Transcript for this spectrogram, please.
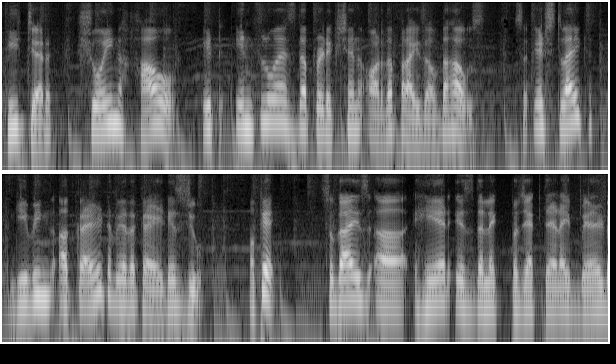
feature showing how it influences the prediction or the price of the house. So it's like giving a credit where the credit is due. Okay. So guys, uh, here is the like project that I built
